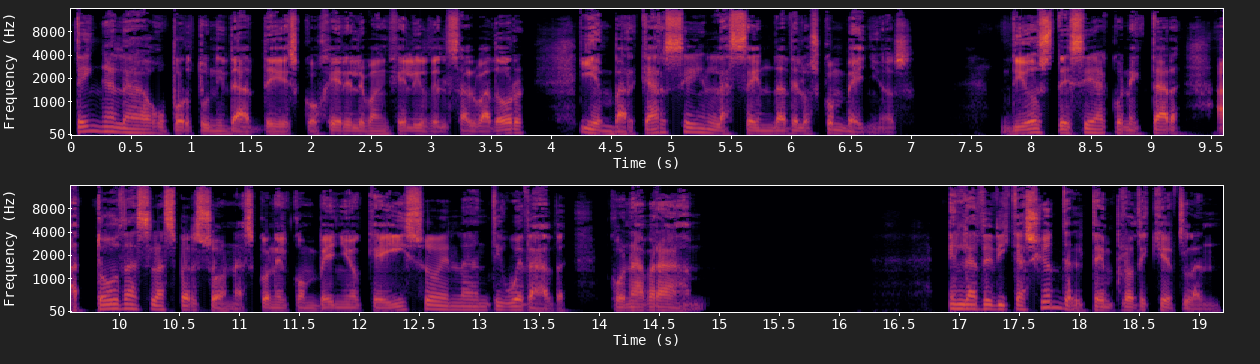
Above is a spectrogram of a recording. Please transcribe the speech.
tenga la oportunidad de escoger el Evangelio del Salvador y embarcarse en la senda de los convenios. Dios desea conectar a todas las personas con el convenio que hizo en la antigüedad con Abraham. En la dedicación del templo de Kirtland.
